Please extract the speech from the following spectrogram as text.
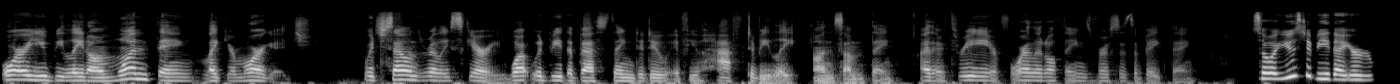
or you be late on one thing like your mortgage which sounds really scary. What would be the best thing to do if you have to be late on something? Either three or four little things versus a big thing. So it used to be that your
